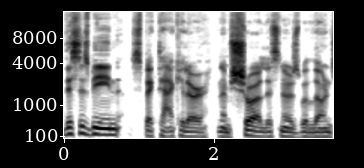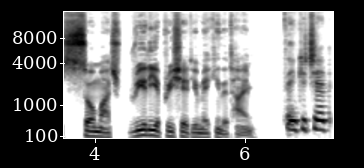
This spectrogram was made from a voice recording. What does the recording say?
this has been spectacular, and I'm sure our listeners will learn so much. Really appreciate you making the time. Thank you, Chet.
